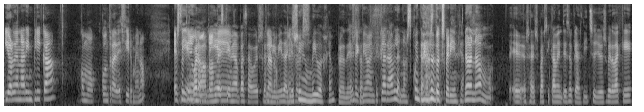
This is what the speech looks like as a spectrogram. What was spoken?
Y ordenar implica como contradecirme, ¿no? Esto tiene bueno, un a mí es que me ha pasado eso en mi vida. Yo soy un vivo ejemplo de eso. Efectivamente. Clara, háblanos, cuéntanos tu experiencia. no, no, eh, o sea, es básicamente eso que has dicho. Yo es verdad que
